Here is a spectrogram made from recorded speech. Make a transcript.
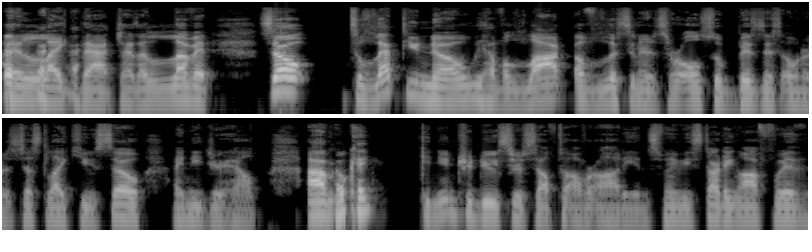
I like that, Chaz. I love it. So, to let you know, we have a lot of listeners who are also business owners just like you. So, I need your help. Um, okay. Can you introduce yourself to our audience? Maybe starting off with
